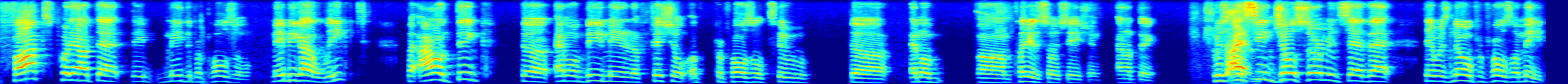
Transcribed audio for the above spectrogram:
Fox put out that they made the proposal. Maybe it got leaked, but I don't think the MLB made an official uh, proposal to the MLB um, Players Association. I don't think because I I- seen Joel Sherman said that there was no proposal made,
